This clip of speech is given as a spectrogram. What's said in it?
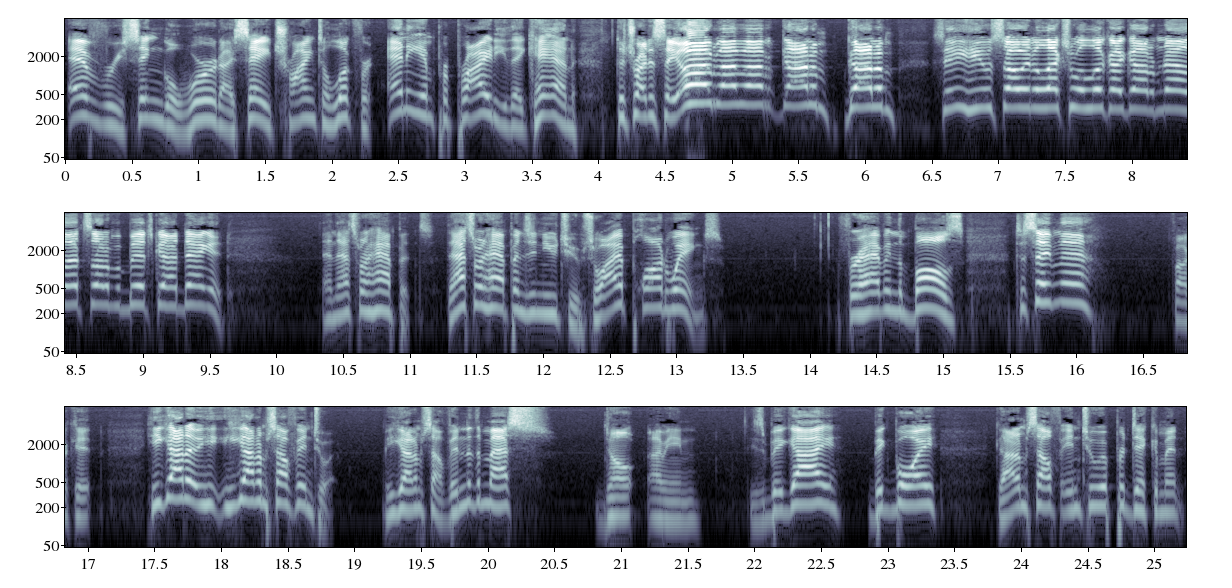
every single word I say, trying to look for any impropriety they can to try to say, "Oh, blah, blah, got him, got him." See, he was so intellectual. Look, I got him now. That son of a bitch. God dang it. And that's what happens. That's what happens in YouTube. So I applaud Wings for having the balls to say, "Nah, fuck it." He got it. He got himself into it. He got himself into the mess. Don't. I mean, he's a big guy, big boy. Got himself into a predicament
